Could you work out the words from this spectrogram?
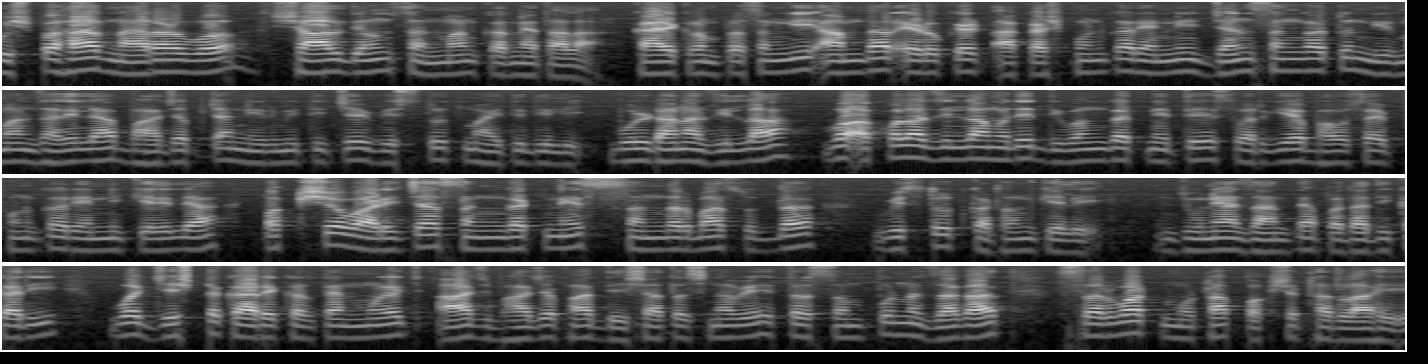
पुष्पहार नारळ व शाल देऊन सन्मान करण्यात आला. कार्यक्रम प्रसंगी आमदार ॲडव्होकेट आकाश फुंडकर यांनी जनसंघातून निर्माण झालेल्या भाजपच्या निर्मितीचे विस्तृत माहिती दिली. बुलढाणा जिल्हा व अकोला जिल्ह्यामध्ये दिवंगत नेते स्वर्गीय भाऊसाहेब फुंडकर यांनी केलेल्या पक्षवाढीच्या संघटनेस संदर्भात सुद्धा विस्तृत कथन केले. जुन्या जाणत्या पदाधिकारी व ज्येष्ठ कार्यकर्त्यांमुळेच आज भाजप हा देशातच नव्हे तर संपूर्ण जगात सर्वात मोठा पक्ष ठरला आहे.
